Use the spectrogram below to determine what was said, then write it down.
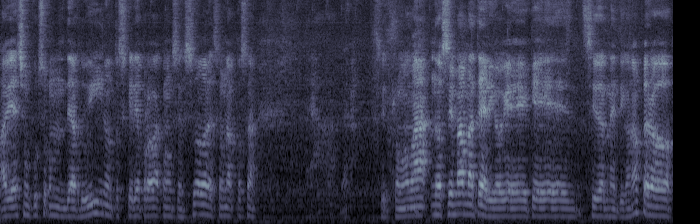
había hecho un curso con, de Arduino, entonces quería probar con sensores, hacer una cosa, sí, como más, no soy más matérico que, que cibernético, ¿no? Pero,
